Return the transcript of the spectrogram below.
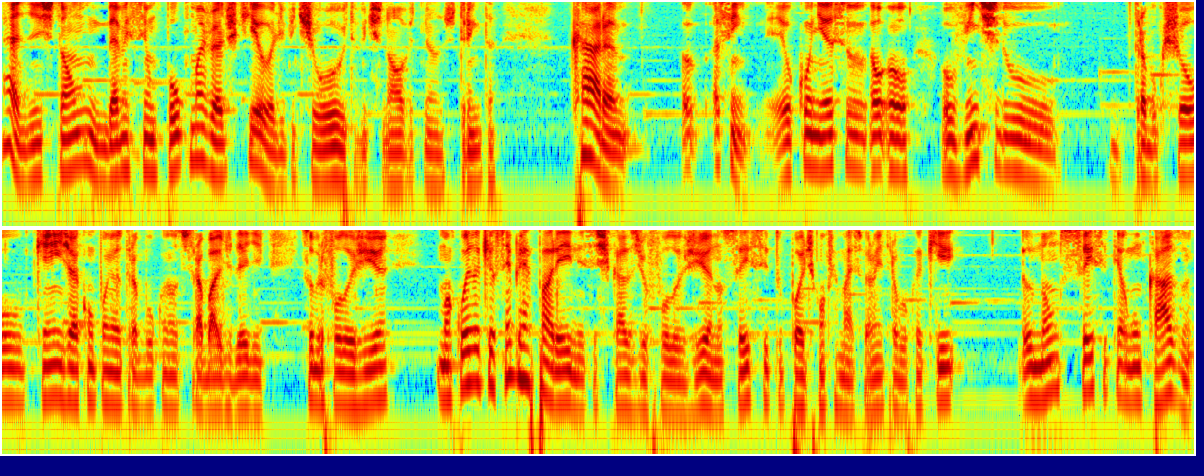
É, eles estão. devem ser um pouco mais velhos que eu, ali, 28, 29, uns 30. Cara, assim, eu conheço ouvintes do Trabuco Show, quem já acompanhou o Trabuco em outros trabalhos dele sobre ufologia. Uma coisa que eu sempre reparei nesses casos de ufologia, não sei se tu pode confirmar isso para mim, Trabuco, é que eu não sei se tem algum caso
